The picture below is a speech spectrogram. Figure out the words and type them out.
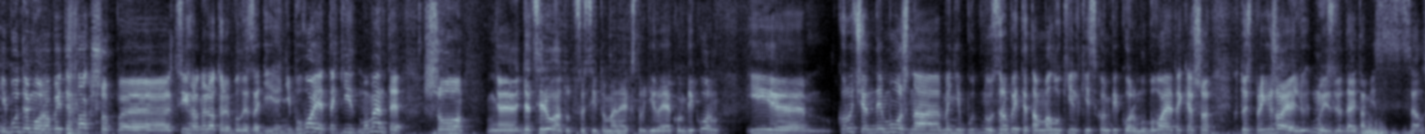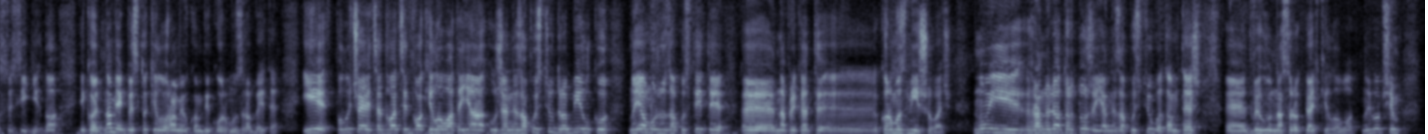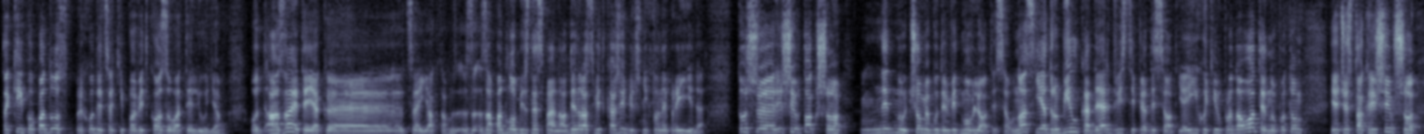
І будемо робити так, щоб е, ці гранулятори були задіяні. Бувають такі моменти, що е, дядь Серега, тут сусід у мене екструдірує комбікорм. І е, коротше, не можна мені ну, зробити там малу кількість комбікорму. Буває таке, що хтось приїжджає ну, із людей там із сел сусідніх, да, і кажуть, нам якби 100 кг комбікорму зробити. І виходить, 22 кВт я вже не запустю дробілку, але я можу запустити, е, наприклад, е, кормозмішувач. Ну і гранулятор теж я не запустю, бо там теж е, двигун на 45 кВт. Ну і в общем, такий попадос приходиться типу, відказувати людям. От, а знаєте, як е, це як там западло бізнесмена, один раз відкажи, більш ніхто не приїде. Тож е, рішив так, що не, ну, що ми будемо відмовлятися. У нас є дробілка DR250. Я її хотів продавати, але потім я щось так рішив, що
